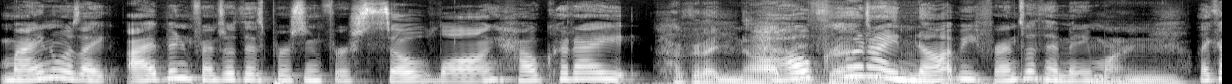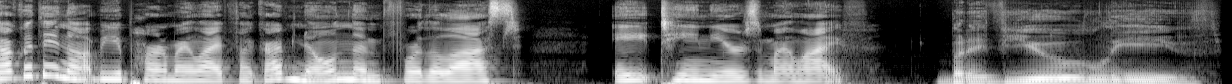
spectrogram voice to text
mine was like, I've been friends with this person for so long. How could I how could I not? how be friends could I them? not be friends with him anymore? Mm-hmm. Like how could they not be a part of my life? Like I've known them for the last 18 years of my life. But if you leave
